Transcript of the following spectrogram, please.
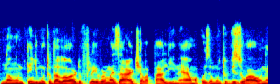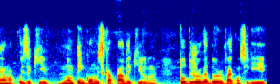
não entende muito da lore, do flavor, mas a arte ela tá ali, né? É uma coisa muito visual, né? Uma coisa que não tem como escapar daquilo, né? Todo jogador vai conseguir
